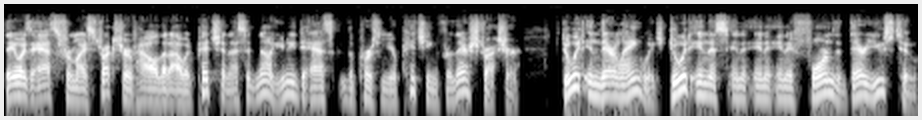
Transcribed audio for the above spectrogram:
They always ask for my structure of how that I would pitch. And I said, no, you need to ask the person you're pitching for their structure do it in their language do it in this in, in, in a form that they're used to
